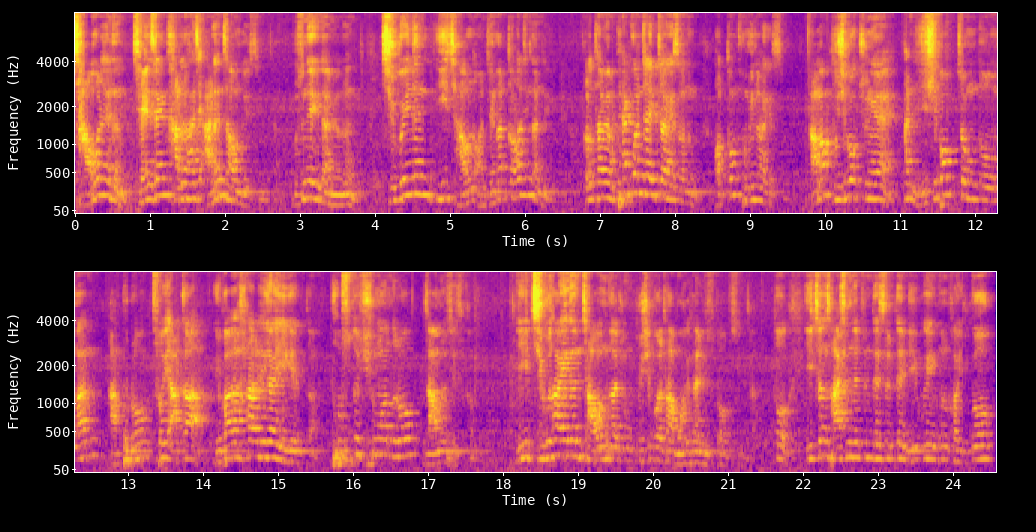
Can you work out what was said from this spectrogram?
자원에는 재생 가능하지 않은 자원도 있습니다. 무슨 얘기냐면은 지구에 있는 이 자원은 언젠가 떨어진다는 얘기입니다. 그렇다면 패권자 입장에서는 어떤 고민을 하겠습니까? 아마 90억 중에 한 20억 정도만 앞으로 소위 아까 유발 하라리가 얘기했던 포스트 휴먼으로 남을 수 있을 겁니다. 이 지구상에 있는 자원 가지고 90억을 다 먹여 살릴 수도 없습니다. 또 2040년쯤 됐을 때 미국의 인구는 거의 6억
